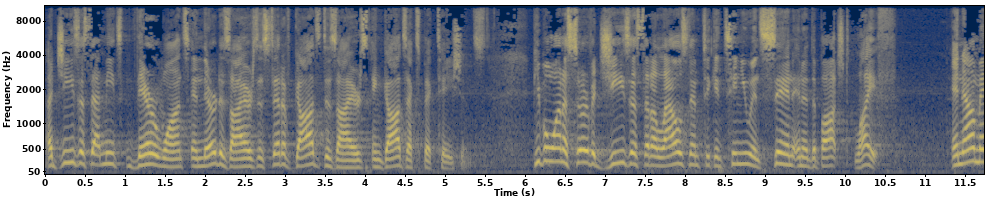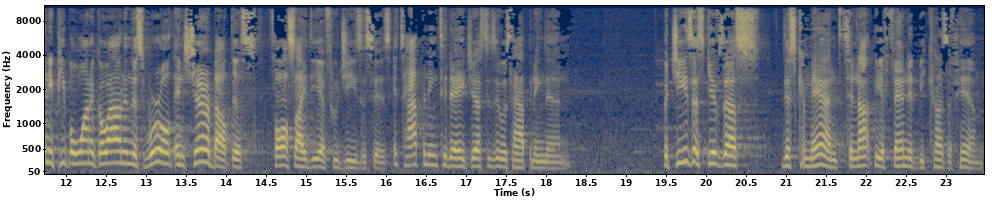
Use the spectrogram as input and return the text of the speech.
A Jesus that meets their wants and their desires instead of God's desires and God's expectations. People want to serve a Jesus that allows them to continue in sin in a debauched life. And now many people want to go out in this world and share about this false idea of who Jesus is. It's happening today just as it was happening then. But Jesus gives us this command to not be offended because of him.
